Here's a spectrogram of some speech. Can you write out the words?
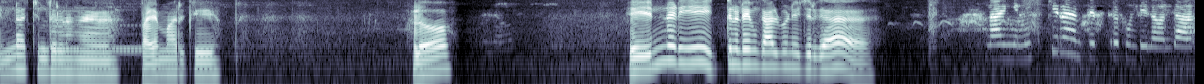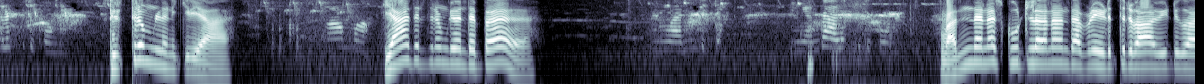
என்னாச்சுன்னு தெரியலங்க. பயமாக இருக்கு. ஹலோ? ஏய் என்னடி? இத்தனை டைம் கால் பண்ணி வச்சிருக்க? நான் இங்க நிக்கிறேன். திருச்சிராப்பள்ளியில வந்து அழைச்சிட்டு போங்க. திருத்திரமில்ல நிற்கிறியா ஏன் திருத்திரம்படி வந்த இப்போ நான் வந்துட்டேன் நீங்க வந்து அழைச்சிட்டு போங்க வந்தேன்னா ஸ்கூட்டில் தானே வந்து அப்படியே எடுத்துட்டு வா வீட்டுக்கு வா.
